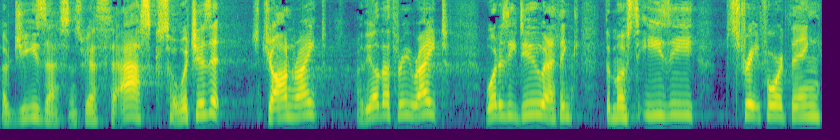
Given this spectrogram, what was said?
of Jesus. And so we have to ask so, which is it? Is John right? Are the other three right? What does he do? And I think the most easy, straightforward thing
